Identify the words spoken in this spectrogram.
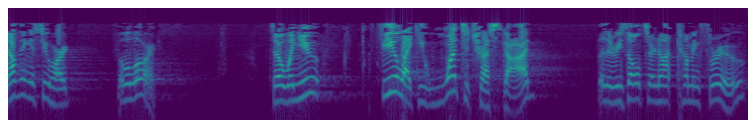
Nothing is too hard for the Lord. So when you feel like you want to trust God, but the results are not coming through,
